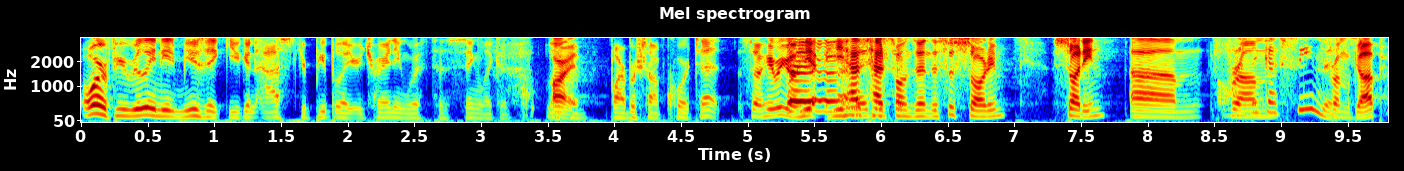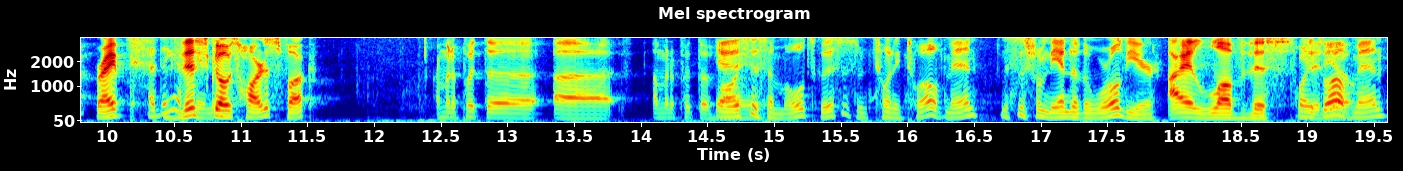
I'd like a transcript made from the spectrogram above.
Or if you really need music, you can ask your people that you're training with to sing like a like Alright. a barbershop quartet. so here we go. He, he has headphones in. This is Sorin. Sorin. Um, Oh, I from think I've seen from. Gup, right? I think I've this seen goes hard as fuck. I'm gonna put the uh, I'm gonna put the Yeah, this is some old school. This is from 2012, man. This is from the end of the world year. I love this. 2012, video. man.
